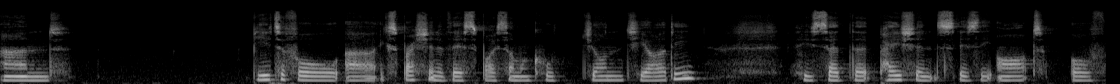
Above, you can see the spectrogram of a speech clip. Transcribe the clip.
and beautiful uh, expression of this by someone called John Ciardi, who said that patience is the art of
